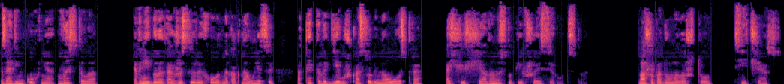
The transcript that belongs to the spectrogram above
за день кухня выстыла, в ней было так же сыро и холодно, как на улице, от этого девушка особенно остро ощущала наступившее сиротство. Маша подумала, что сейчас,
